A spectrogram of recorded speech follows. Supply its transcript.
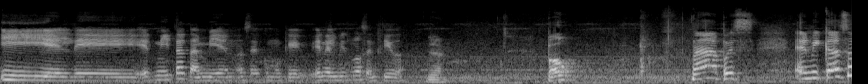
Y el de Etnita también, o sea, como que en el mismo sentido. Ya. Pau. Nada, pues en mi caso,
